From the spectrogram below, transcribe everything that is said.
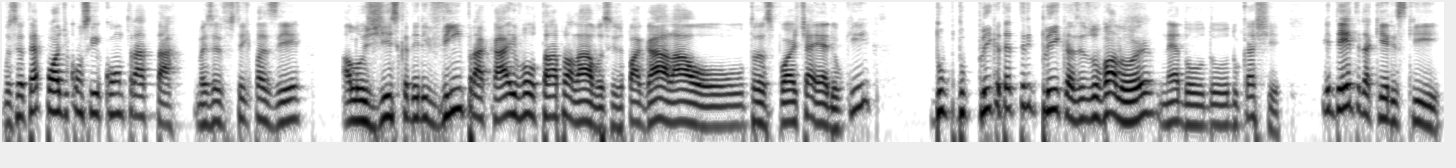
você até pode conseguir contratar, mas você tem que fazer a logística dele vir para cá e voltar para lá, ou seja, pagar lá o, o transporte aéreo, o que du duplica até triplica às vezes o valor né, do, do, do cachê. E dentre daqueles que,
